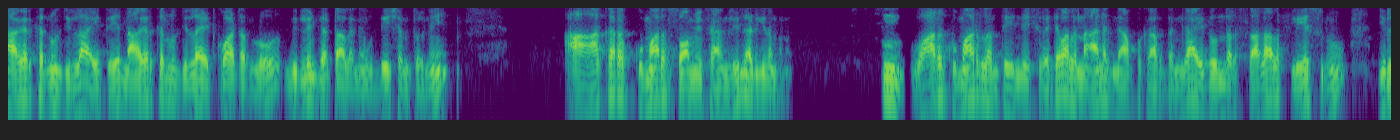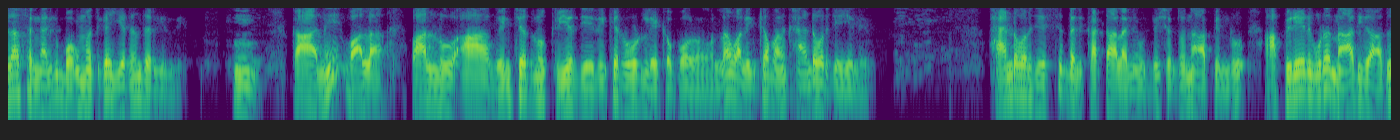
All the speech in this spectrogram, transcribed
నాగర్ కర్నూలు జిల్లా అయితే నాగర్ కర్నూలు జిల్లా హెడ్ క్వార్టర్లో బిల్డింగ్ కట్టాలనే ఉద్దేశంతో ఆ ఆకార కుమారస్వామి ఫ్యామిలీని అడిగిన మనం. వారి కుమారులు అంతా ఏం చేశారంటే వాళ్ళ నాన్న జ్ఞాపకార్థంగా ఐదు వందల స్థలాల ప్లేస్ను జిల్లా సంఘానికి బహుమతిగా ఇవ్వడం జరిగింది. కానీ వాళ్ళ వాళ్ళు ఆ వెంచర్ను క్లియర్ చేయడానికి రోడ్ లేకపోవడం వల్ల వాళ్ళు ఇంకా మనకి హ్యాండ్ ఓవర్ చేయలేదు. హ్యాండ్ ఓవర్ చేస్తే దాన్ని కట్టాలనే ఉద్దేశంతో ఆపిండ్రు. ఆ పీరియడ్ కూడా నాది కాదు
